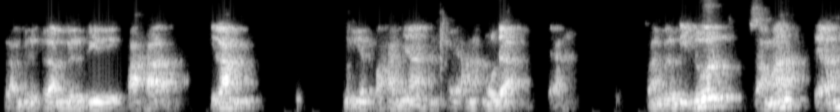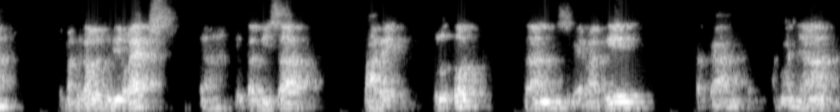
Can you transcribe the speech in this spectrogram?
gelambir-gelambir di paha hilang. Lihat pahanya kayak anak muda ya. Sambil tidur sama ya. Cuma kita lebih rileks ya. Kita bisa tarik lutut dan sekali lagi tekan tangannya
